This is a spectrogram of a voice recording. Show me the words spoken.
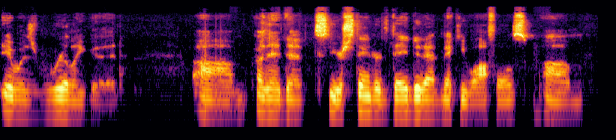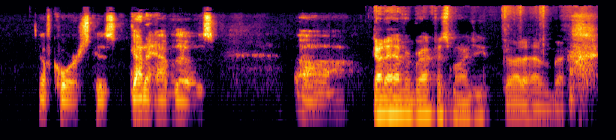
it was really good. Um, they had that your standard. They did have Mickey waffles, um, of course, because got to have those. Uh, Gotta have a breakfast, Margie. Gotta have a breakfast.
